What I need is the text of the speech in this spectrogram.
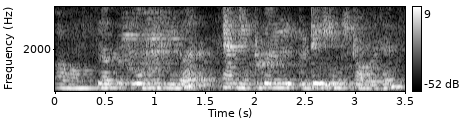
um, plug over here and it will deinstall them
